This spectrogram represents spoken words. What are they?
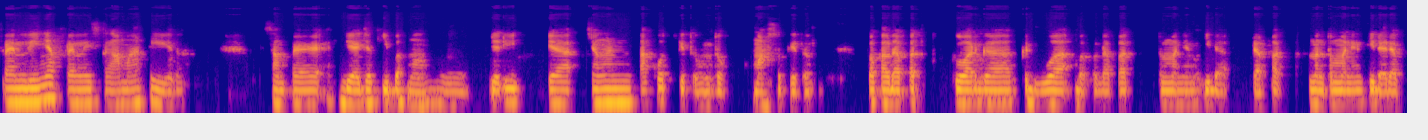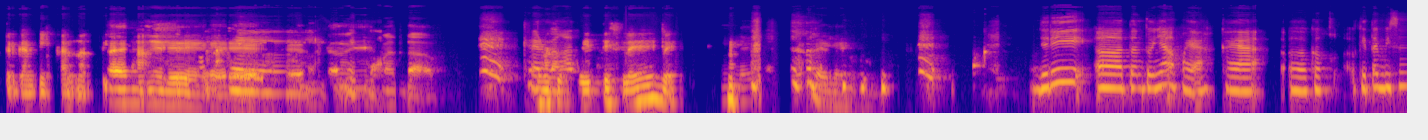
friendly-nya friendly setengah mati gitu. Sampai diajak hibah mau. Jadi ya jangan takut gitu untuk masuk gitu. Bakal dapat keluarga kedua, bakal dapat teman yang tidak dapat teman-teman yang tidak dapat tergantikan nanti. Anjir. Mantap. Keren Masuk banget. Kritis, le. Jadi uh, tentunya apa ya kayak uh, ke, kita bisa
